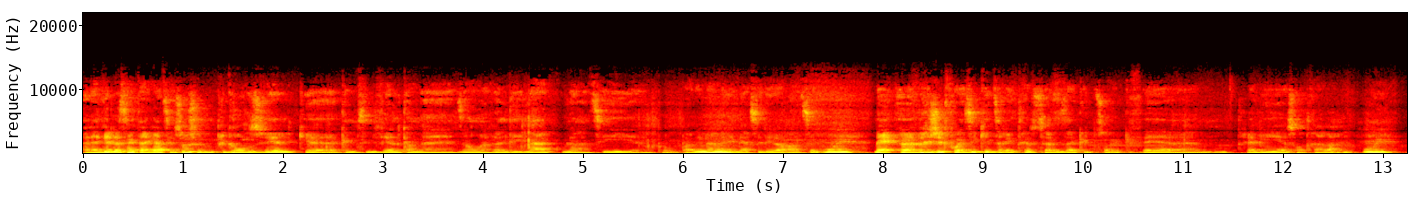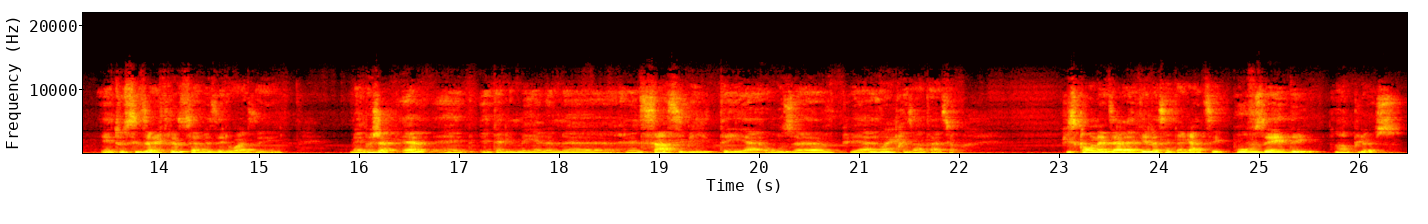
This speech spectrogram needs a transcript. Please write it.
à la ville de Sainte-Agathe, c'est sûr que c'est une plus grosse ville qu'une petite ville comme, euh, disons, Val-des-Lacs ou Lanty, euh, pour parler de la MRC des Laurentides. Oui. Mais euh, Brigitte Foisy, qui est directrice du service de la culture, qui fait euh, très bien son travail, Oui. est aussi directrice du service des loisirs. Mais Brigitte, elle, est, est allumée. Elle a une, elle a une sensibilité à- aux œuvres puis à- aux présentations. Puis ce qu'on a dit à la ville de Saint-Agathe, c'est pour vous aider en plus,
